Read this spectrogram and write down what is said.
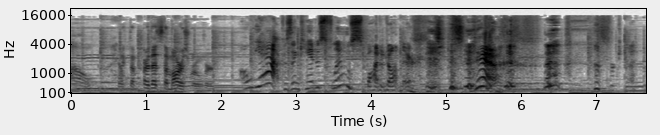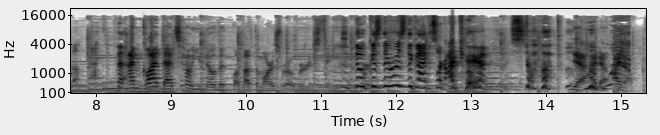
Oh, like the or that's the Mars rover. oh yeah, because then Candace Flynn was spotted on there. Yeah. I forgot about that. That- I'm glad that's how you know that about the Mars rover is Phineas. No, because there was the guy that's like, I can't stop. Yeah, I know, I know.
